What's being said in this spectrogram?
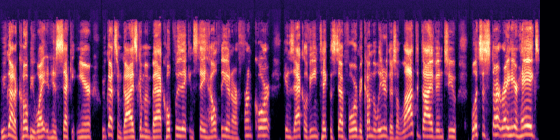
We've got a Coby White in his second year. We've got some guys coming back. Hopefully, they can stay healthy in our front court. Can Zach LaVine take the step forward, become the leader? There's a lot to dive into. But let's just start right here. Hags,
